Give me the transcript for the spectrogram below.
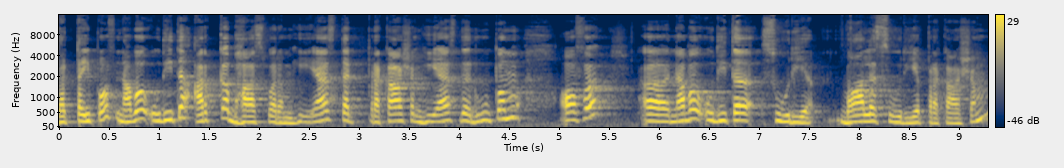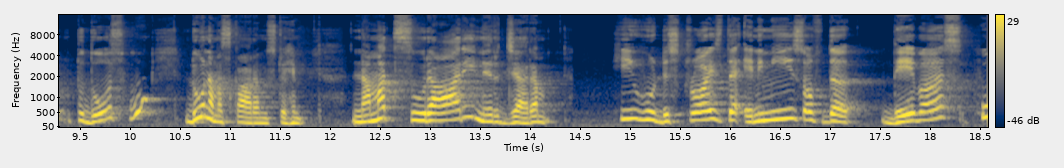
that type of நவ உதித அர்க்க பாஸ்வரம். ஹி ஹேஸ் தட் பிரகாஷம் ஹி ஹேஸ் த ரூபம் ஆஃப் அ நவ உதித சூரிய பாலசூரிய பிரகாஷம் டு தோஸ் ஹூ டூ நமஸ்காரம்ஸ் டு ஹிம் நமத் சுராரி நிர்ஜரம். He who destroys the enemies of the தேவாஸ் who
